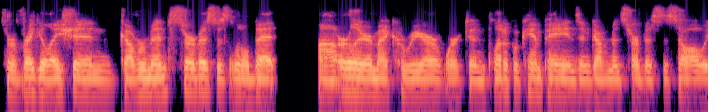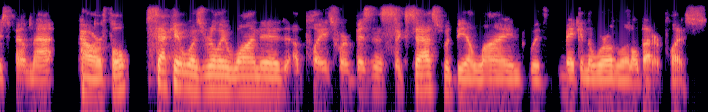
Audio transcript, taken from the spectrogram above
sort of regulation, government services a little bit. Uh, earlier in my career, worked in political campaigns and government services, so always found that powerful. Second was really wanted a place where business success would be aligned with making the world a little better place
